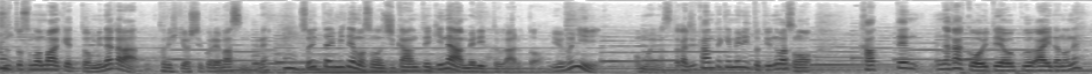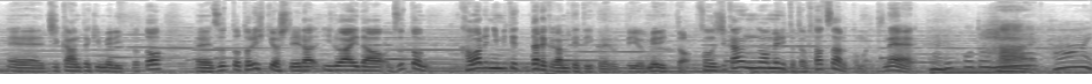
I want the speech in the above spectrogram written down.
ずっとそのマーケットを見ながら取引をしてくれますんでね、そういった意味でもその時間的なメリットがあるというふうに思います。だから時間的メリットというのはその買って長く置いておく間のね、えー、時間的メリットと、えー、ずっと取引をしている間をずっと代わりに見て誰かが見ててくれるっていうメリット。その時間のメリットって2つあると思いますね。なるほどね、はい。はい。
